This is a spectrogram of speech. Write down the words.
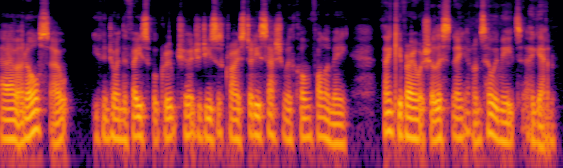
Um, and also, you can join the Facebook group Church of Jesus Christ Study Session with Come Follow Me. Thank you very much for listening, and until we meet again.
